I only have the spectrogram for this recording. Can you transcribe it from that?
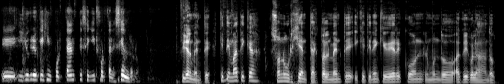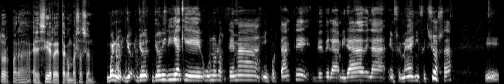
eh, y yo creo que es importante seguir fortaleciéndolo. Finalmente, ¿qué temáticas son urgentes actualmente y que tienen que ver con el mundo agrícola, doctor, para el cierre de esta conversación? Bueno, yo, yo, yo, diría que uno de los temas importantes desde la mirada de las enfermedades infecciosas, eh,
